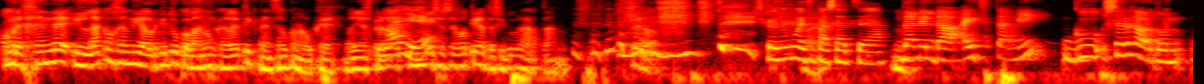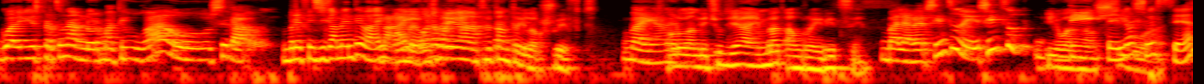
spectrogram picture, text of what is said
Hombre, jende, hildako jendia aurkituko banun kaletik pentsauko nauke. Baina espero Bai, bai, eh? inoiz ez egotia tesitura hartan. Espero. Espero dugu Bai. ez pasatzea. Daniel, da, aitzitani, gu zer ga orduan? Gu adibidez pertsona normatibu ga, o zer ga? Hombre, fizikamente bai. Bai, Hombre, bueno, baina- Taylor Swift. Bai, a. Orduan ditut ja hainbat aurre iritzi. Vale, a ver, zeintzu di, zeintzu Igual di... no. Taylor. Swift zer?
